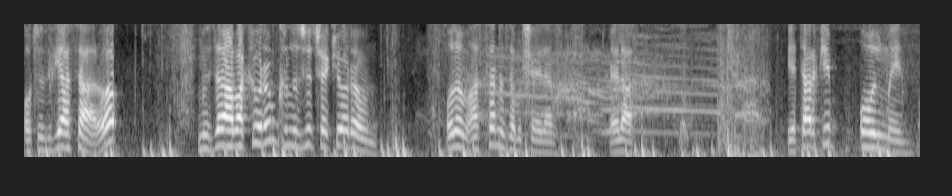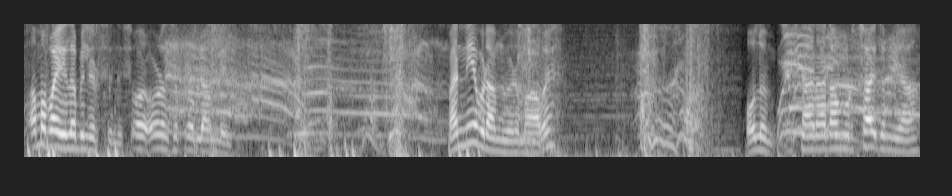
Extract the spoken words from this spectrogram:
32 hasar hop. Mızrağa bakıyorum kılıcı çekiyorum. Oğlum atsanıza bu şeyler. Helal. Yeter ki olmayın. Ama bayılabilirsiniz. O- orası problem değil. Ben niye vuramıyorum abi? Oğlum bir tane adam vursaydım ya.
